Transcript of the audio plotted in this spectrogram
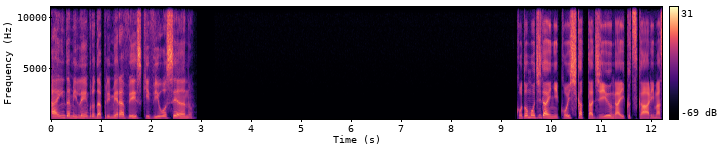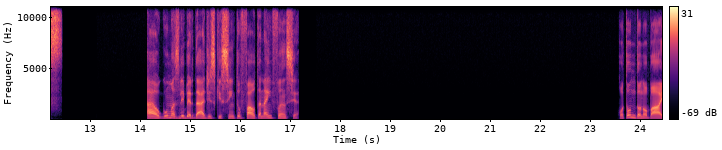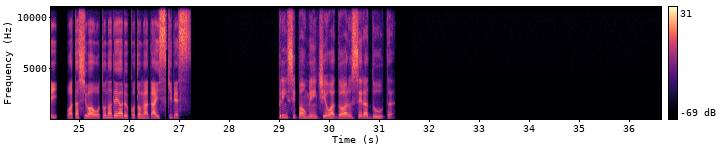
Ainda me lembro da primeira vez que vi o oceano. 子供時代に恋しかった自由がいくつかあります。Há algumas liberdades que sinto falta na infância. ほとんどの場合、私は大人であることが大好きです。Principalmente eu adoro ser adulta.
